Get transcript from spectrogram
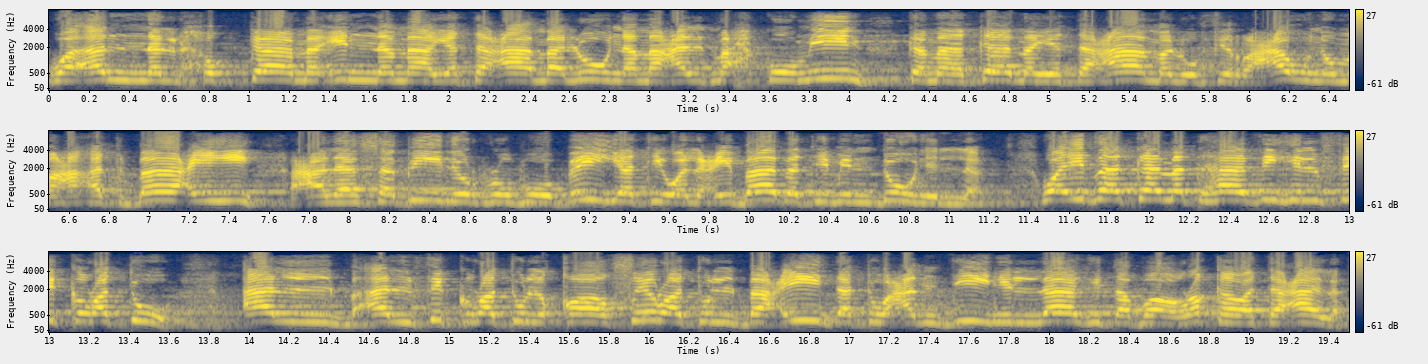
وأن الحكام إنما يتعاملون مع المحكومين كما كان يتعامل فرعون مع أتباعه على سبيل الربوبية والعبادة من دون الله. وإذا كانت هذه الفكرة الفكرة القاصرة البعيدة عن دين الله تبارك وتعالى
